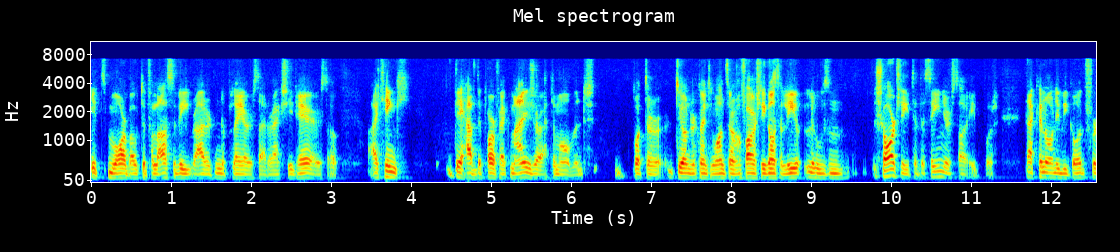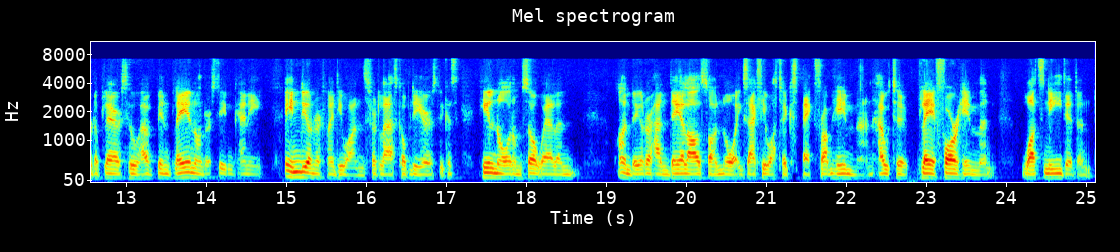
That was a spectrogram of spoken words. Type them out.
it's more about the philosophy rather than the players that are actually there. So I think they have the perfect manager at the moment, but they're, the under 21s are unfortunately going to lose them shortly to the senior side. But that can only be good for the players who have been playing under Stephen Kenny in the under 21s for the last couple of years because he'll know them so well. And on the other hand, they'll also know exactly what to expect from him and how to play for him and what's needed. And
